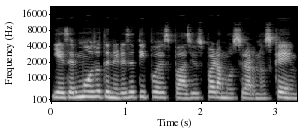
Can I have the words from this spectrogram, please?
Y es hermoso tener ese tipo de espacios para mostrarnos que,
